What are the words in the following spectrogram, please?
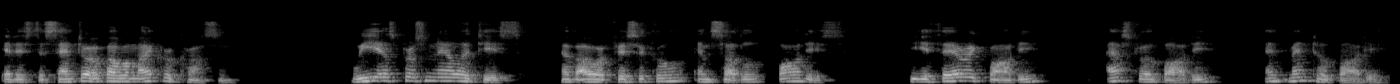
It is the center of our microcosm. We as personalities have our physical and subtle bodies, the etheric body, astral body, and mental body.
